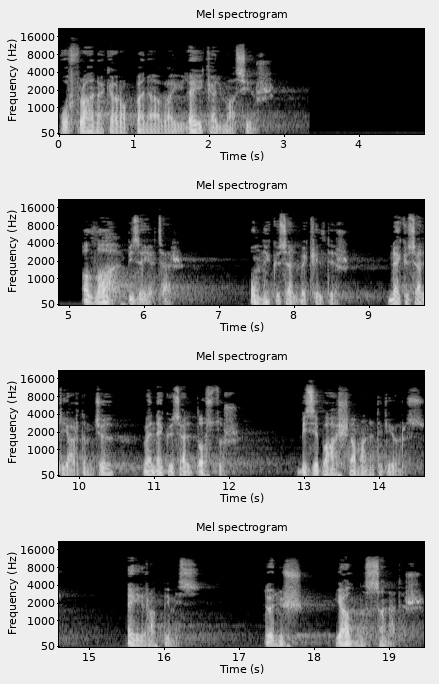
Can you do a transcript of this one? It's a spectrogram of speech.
Gufraneke Rabbena ve ileykel masir. Allah bize yeter. O ne güzel vekildir, ne güzel yardımcı ve ne güzel dosttur. Bizi bağışlamanı diliyoruz. Ey Rabbimiz, dönüş yalnız sanadır.''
